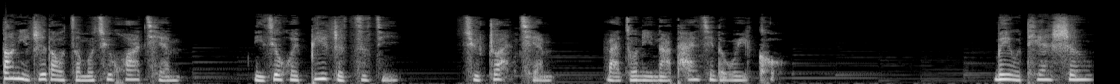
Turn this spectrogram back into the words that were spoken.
当你知道怎么去花钱，你就会逼着自己去赚钱，满足你那贪心的胃口。没有天生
